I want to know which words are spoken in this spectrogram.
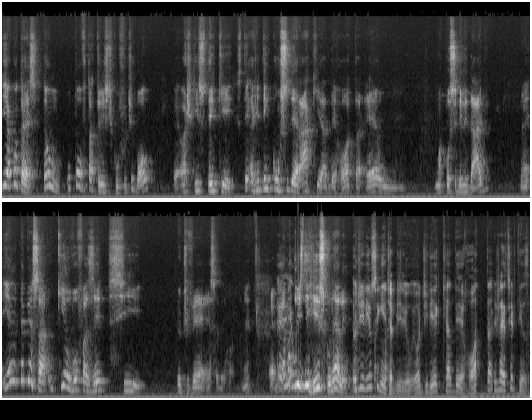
E acontece. Então, o povo está triste com o futebol. É, eu acho que isso tem que. A gente tem que considerar que a derrota é um, uma possibilidade. Né? E até pensar o que eu vou fazer se eu tiver essa derrota. Né? É, é, é matriz eu, de risco, né, Ale? Eu diria o seguinte, Abílio, eu diria que a derrota já é certeza.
